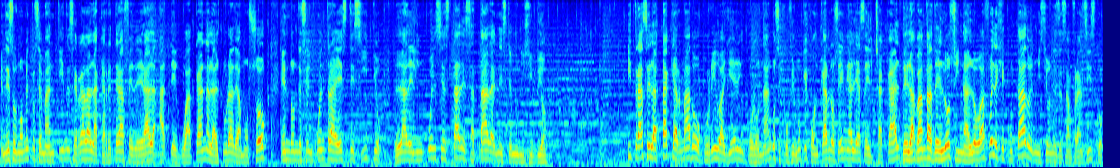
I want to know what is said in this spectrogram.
En estos momentos se mantiene cerrada la carretera federal a Tehuacán a la altura de Amozoc, en donde se encuentra este sitio. La delincuencia está desatada en este municipio. Y tras el ataque armado ocurrido ayer en Coronango, se confirmó que Juan Carlos N., alias El Chacal, de la banda de los Sinaloa, fue el ejecutado en Misiones de San Francisco.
